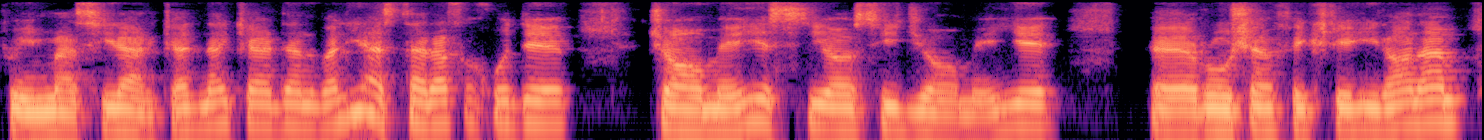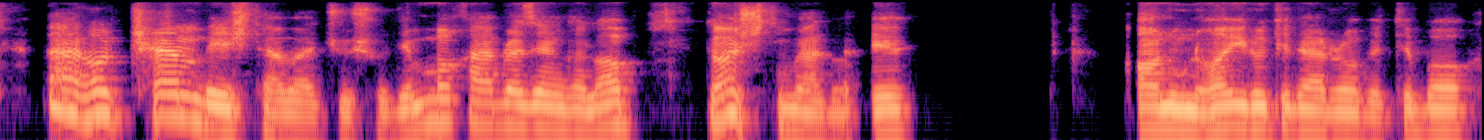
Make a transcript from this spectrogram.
تو این مسیر حرکت نکردن ولی از طرف خود جامعه سیاسی جامعه روشنفکری ایران هم به حال کم بهش توجه شده. ما قبل از انقلاب داشتیم البته قانونهایی رو که در رابطه با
